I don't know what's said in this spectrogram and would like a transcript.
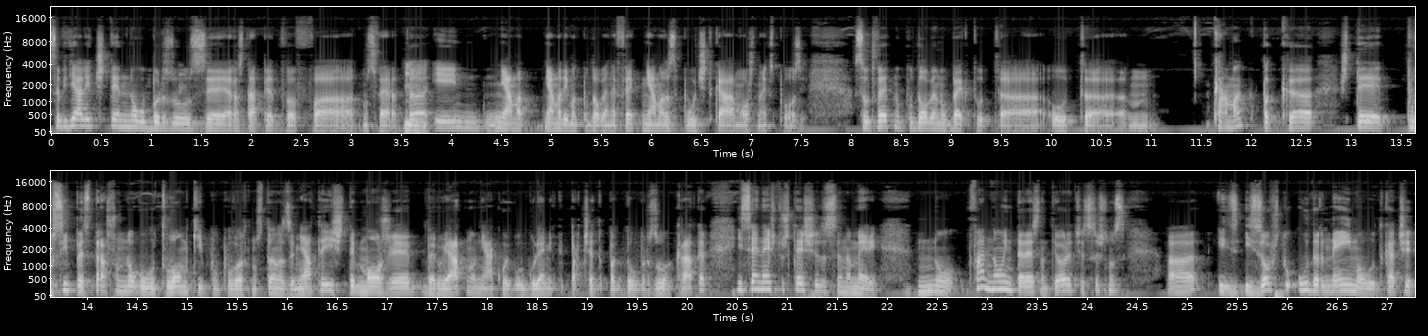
са видяли, че те много бързо се разтапят в а, атмосферата mm. и няма, няма да имат подобен ефект, няма да се получи такава мощна експлозия. Съответно, подобен обект от, а, от а, камък пък а, ще посипе страшно много отломки по повърхността на Земята и ще може, вероятно, някой от големите парчета пък да образува кратер и все нещо щеше да се намери. Но това е много интересна теория, че всъщност а, из, изобщо удар не е имало, така че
